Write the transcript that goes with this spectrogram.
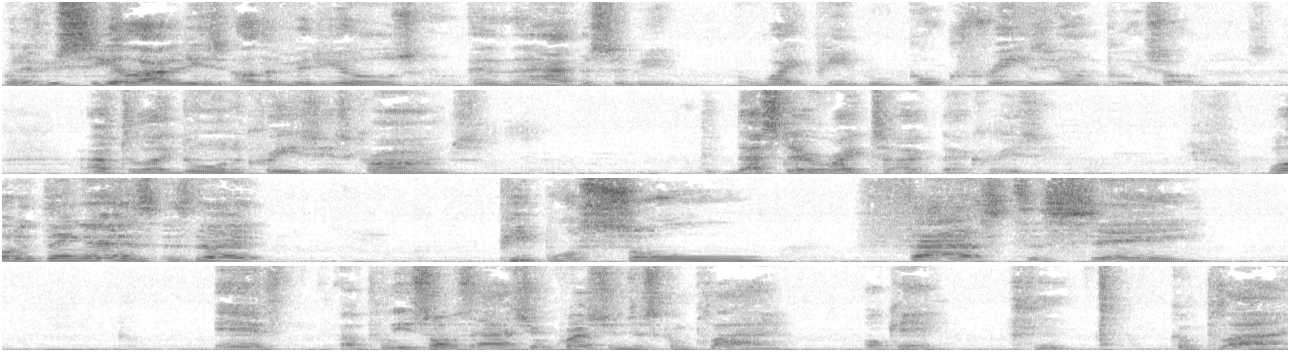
But if you see a lot of these other videos, and it happens to be white people go crazy on police officers after like doing the craziest crimes, that's their right to act that crazy. Well, the thing is, is that people are so fast to say if a police officer asks you a question, just comply. Okay, comply.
